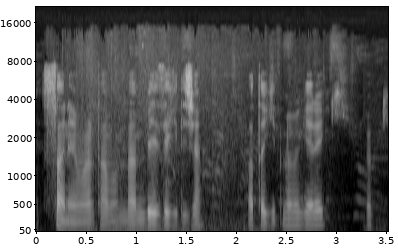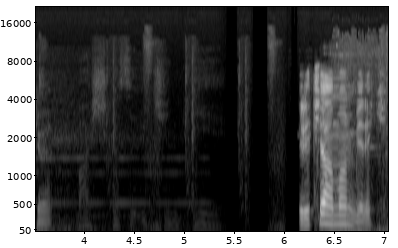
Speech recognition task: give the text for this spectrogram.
30 saniye var tamam. Ben base'e gideceğim. Hatta gitmeme gerek yok gibi. Grit'i almam gerek.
